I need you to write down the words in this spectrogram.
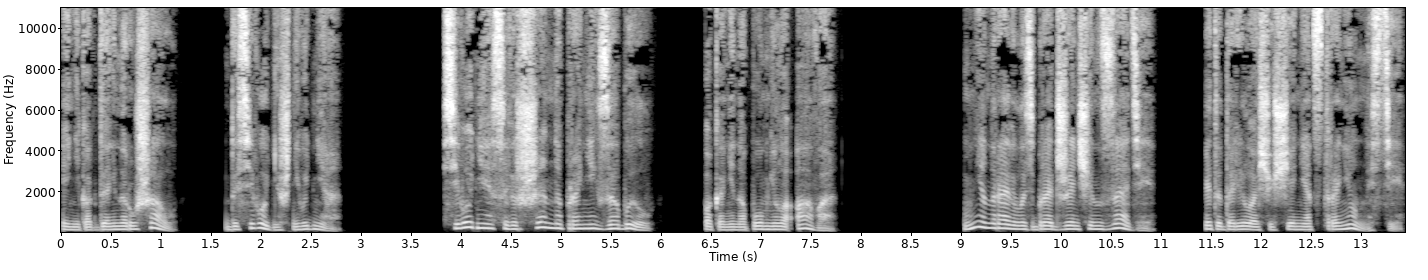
И никогда не нарушал до сегодняшнего дня. Сегодня я совершенно про них забыл, пока не напомнила Ава. Мне нравилось брать женщин сзади. Это дарило ощущение отстраненности.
